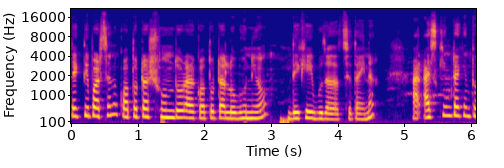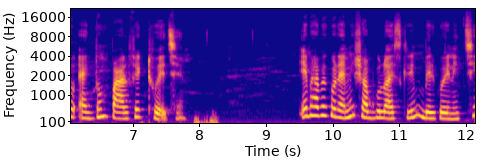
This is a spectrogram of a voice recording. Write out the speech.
দেখতে পাচ্ছেন কতটা সুন্দর আর কতটা লোভনীয়, দেখেই বোঝা যাচ্ছে, তাই না? আর আইসক্রিমটা কিন্তু একদম পারফেক্ট হয়েছে। এভাবে করে আমি সবগুলো আইসক্রিম বের করে নিচ্ছি।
